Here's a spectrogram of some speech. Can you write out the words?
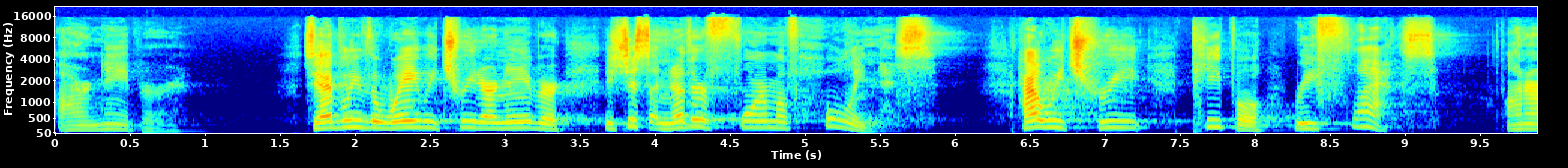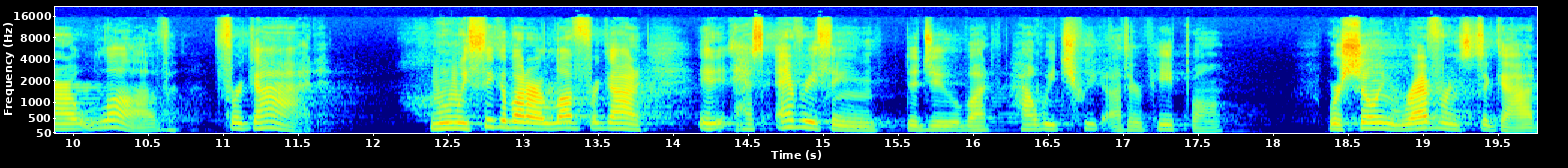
our neighbor. See, I believe the way we treat our neighbor is just another form of holiness. How we treat people reflects on our love for God. When we think about our love for God, it has everything to do about how we treat other people. We're showing reverence to God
